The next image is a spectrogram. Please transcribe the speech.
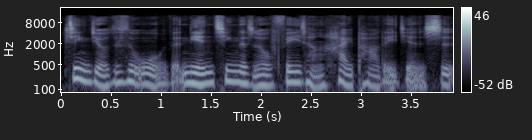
敬酒，这是我的年轻的时候非常害怕的一件事，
